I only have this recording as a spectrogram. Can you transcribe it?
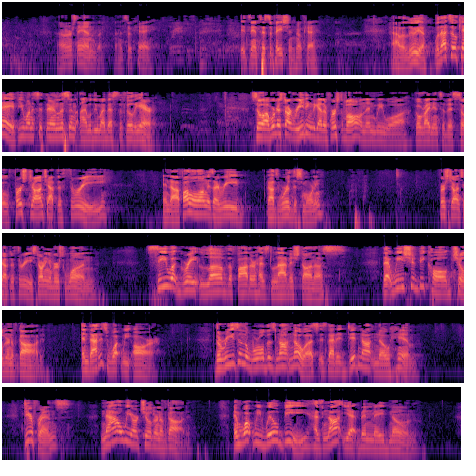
I don't understand, but that's okay. It's anticipation. Okay. Hallelujah. Well, that's okay. If you want to sit there and listen, I will do my best to fill the air. So uh, we're going to start reading together first of all, and then we will uh, go right into this. So First John chapter three, and uh, follow along as I read God's word this morning. 1 John chapter 3, starting in verse 1. See what great love the Father has lavished on us, that we should be called children of God. And that is what we are. The reason the world does not know us is that it did not know Him. Dear friends, now we are children of God, and what we will be has not yet been made known.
